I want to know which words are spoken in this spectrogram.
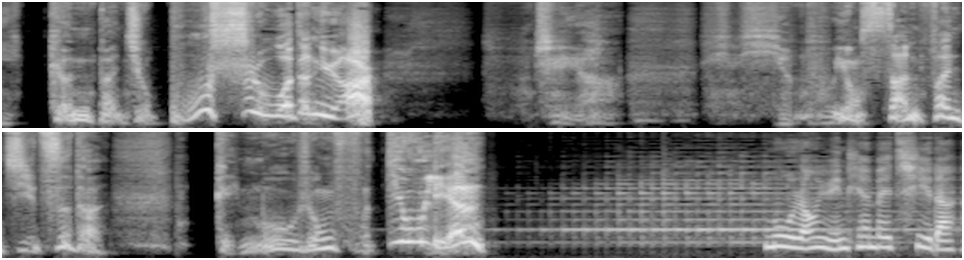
你根本就不是我的女儿，这样也不用三番几次的给慕容府丢脸。慕容云天被气得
